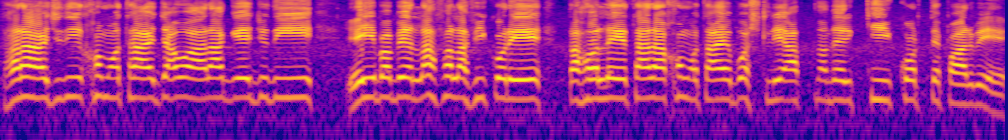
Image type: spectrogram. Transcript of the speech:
তারা যদি ক্ষমতায় যাওয়ার আগে যদি এইভাবে লাফালাফি করে, তাহলে তারা ক্ষমতায় বসলে আপনাদের কি করতে পারবে?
